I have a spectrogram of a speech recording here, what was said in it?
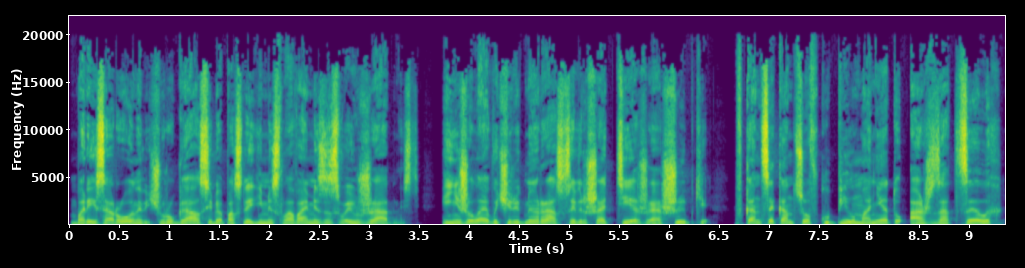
Борис Аронович ругал себя последними словами за свою жадность и, не желая в очередной раз совершать те же ошибки, в конце концов купил монету аж за целых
